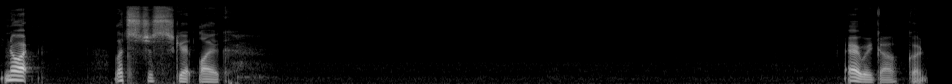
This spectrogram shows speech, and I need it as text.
You know what? Let's just get, like... There we go. Good.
